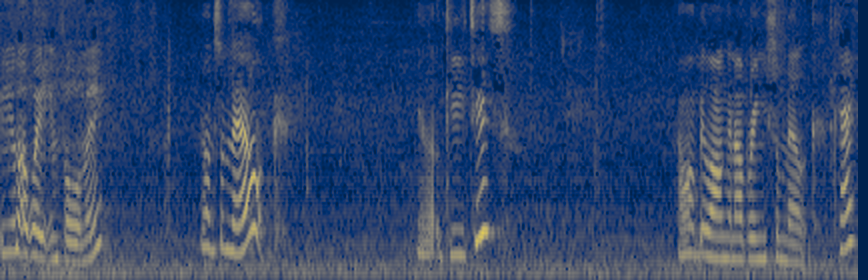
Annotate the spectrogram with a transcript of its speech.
you not waiting for me? You want some milk? You little cuties? I won't be long and I'll bring you some milk, okay?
